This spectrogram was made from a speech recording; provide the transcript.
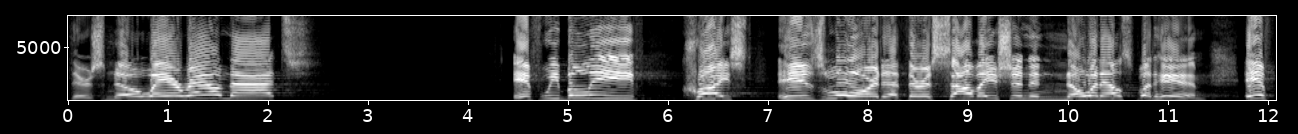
There's no way around that. If we believe Christ is Lord, that there is salvation in no one else but Him, if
